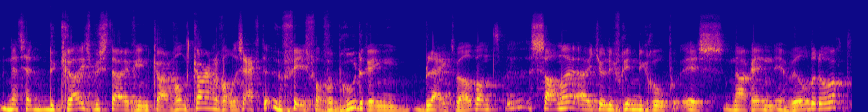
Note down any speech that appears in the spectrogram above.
net zei, de kruisbestuiving in carnaval. Want carnaval is echt een feest van verbroedering, blijkt wel. Want Sanne uit jullie vriendengroep is naar in in Wilberdoord.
